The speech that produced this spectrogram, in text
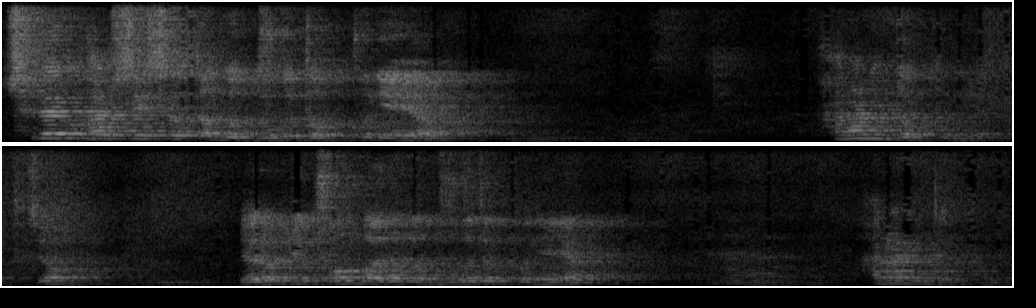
출애굽할 수 있었던 거 누구 덕분이에요? 하나님 덕분이에요. 그죠? 여러분이 구원받은 건 누구 덕분이에요? 하나님 덕분이에요.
